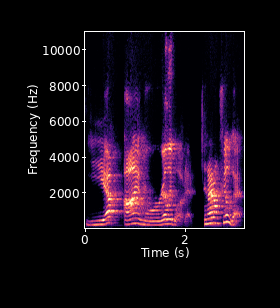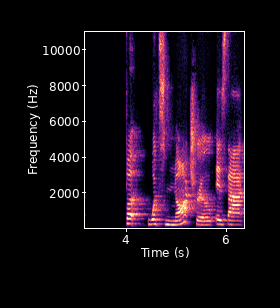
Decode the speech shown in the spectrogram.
Yep, I'm really bloated and I don't feel good. But what's not true is that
